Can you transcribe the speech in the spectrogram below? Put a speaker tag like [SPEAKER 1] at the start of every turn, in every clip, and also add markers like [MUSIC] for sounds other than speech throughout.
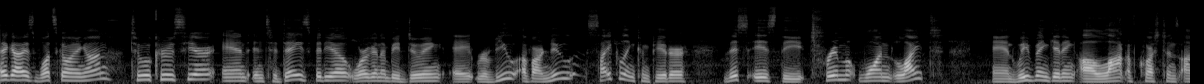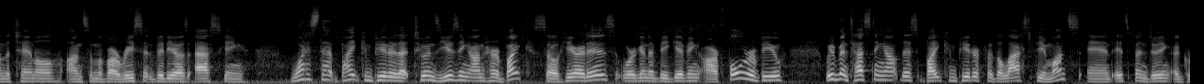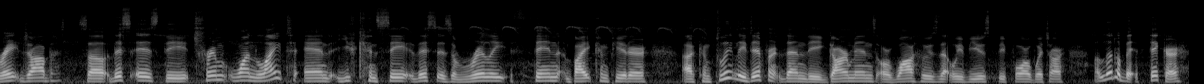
[SPEAKER 1] Hey guys, what's going on? Two Wheel Cruise here, and in today's video, we're gonna be doing a review of our new cycling computer. This is the Trimm One Lite, and we've been getting a lot of questions on the channel on some of our recent videos asking, what is that bike computer that Thuong's using on her bike? So here it is. We're gonna be giving our full review We've been testing out this bike computer for the last few months and it's been doing a great job. So this is the Trimm One Lite and you can see this is a really thin bike computer, uh, completely different than the Garmin's or Wahoo's that we've used before, which are a little bit thicker.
